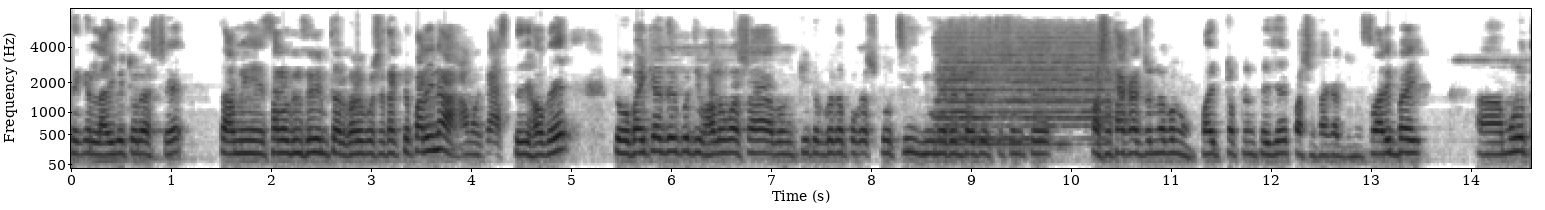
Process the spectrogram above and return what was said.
থেকে লাইভে চলে আসছে, তো আমি সালাউদ্দিন সেলিম তার ঘরে বসে থাকতে পারি না, আমাকে আসতেই হবে। তো বাইকারদের প্রতি ভালোবাসা এবং কৃতজ্ঞতা প্রকাশ করছি ইউনাইটেড বাইক স্টেশনকে পাশে থাকার জন্য এবং হোয়াইট টপ টেন পেজে পাশে থাকার জন্য। সো আরিফ ভাই মূলত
